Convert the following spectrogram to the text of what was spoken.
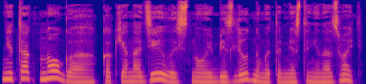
Не так много, как я надеялась, но и безлюдным это место не назвать.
